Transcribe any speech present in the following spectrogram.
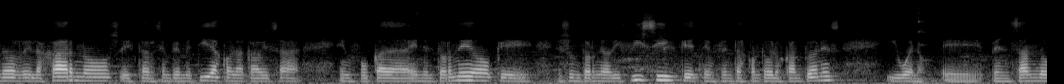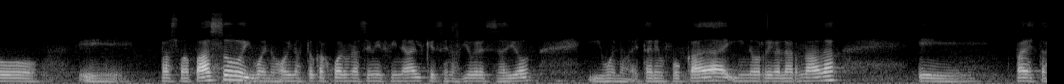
no relajarnos, estar siempre metidas con la cabeza enfocada en el torneo, que es un torneo difícil, que te enfrentas con todos los campeones y bueno, eh, pensando eh, paso a paso y bueno, hoy nos toca jugar una semifinal que se nos dio gracias a Dios y bueno, estar enfocada y no regalar nada eh, para, esta,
